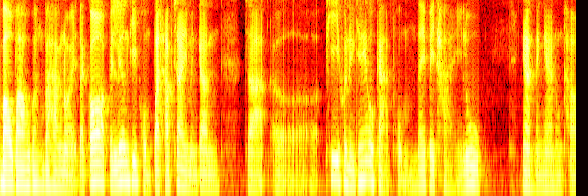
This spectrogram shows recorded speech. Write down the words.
เบาๆบางๆหน่อย แต่ก็เป็นเรื่องที่ผมประทับใจเหมือนกัน จากพี่คนหนึ่งที่ให้โอกาสผมได้ไปถ่ายรูปงานแต่งงานของเขา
